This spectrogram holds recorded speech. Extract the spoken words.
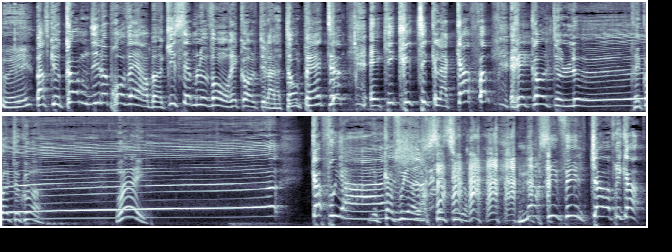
Oui. Parce que comme dit le proverbe, qui sème le vent récolte la, La tempête, tempête. et qui critique la CAF récolte le... Récolte quoi? Ouais. Cafouillage Le cafouillage, c'est sûr. Merci Phil. Ciao Africa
